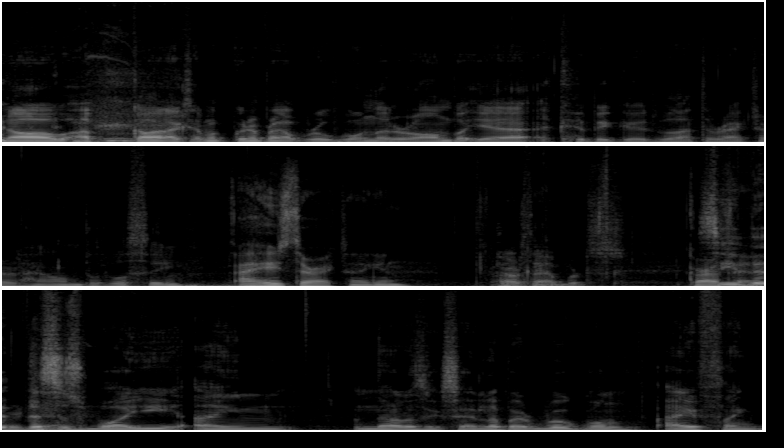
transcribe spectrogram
no, I've got actually. I'm going to bring up Rogue One later on, but yeah, it could be good with that director at helm, but we'll see. Ah, who's directing again? Gareth Okay. Edwards. Gareth See, th- this yeah. is why I'm not as excited about Rogue One. I think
